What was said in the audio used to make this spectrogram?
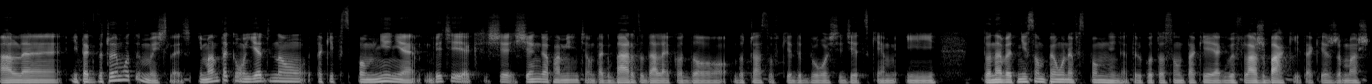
Ale i tak zacząłem o tym myśleć. I mam taką jedną, takie wspomnienie. Wiecie, jak się sięga pamięcią tak bardzo daleko do, do czasów, kiedy było się dzieckiem, i to nawet nie są pełne wspomnienia, tylko to są takie jakby flashbacki, takie, że masz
